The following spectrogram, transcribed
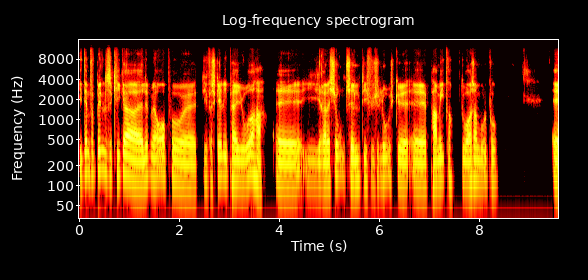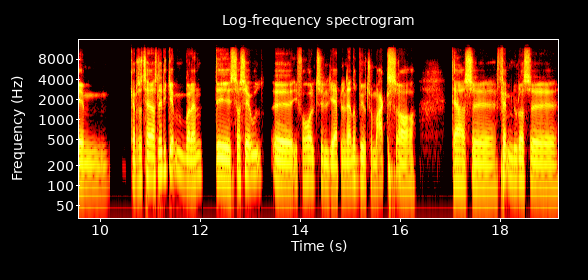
i den forbindelse kigger lidt mere over på øh, de forskellige perioder her, øh, i relation til de fysiologiske øh, parametre, du også har mål på. Øhm, kan du så tage os lidt igennem, hvordan det så ser ud øh, i forhold til ja, blandt andet VO2 Max og deres 5 øh, minutters øh,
